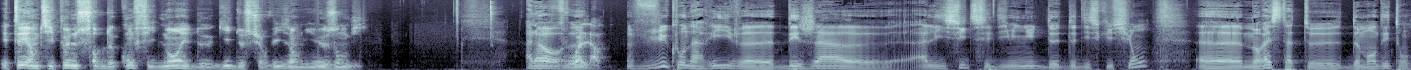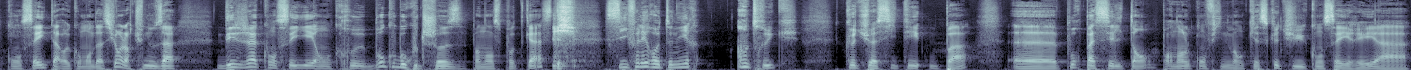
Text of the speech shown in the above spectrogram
était un petit peu une sorte de confinement et de guide de survie dans le milieu zombie. Alors, voilà vu qu'on arrive euh, déjà euh, à l'issue de ces 10 minutes de, discussion, euh, me reste à te demander ton conseil, ta recommandation. Alors tu nous as déjà conseillé en creux beaucoup beaucoup de choses pendant ce podcast. S'il fallait retenir un truc que tu as cité ou pas pour passer le temps pendant le confinement, qu'est-ce que tu conseillerais à,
